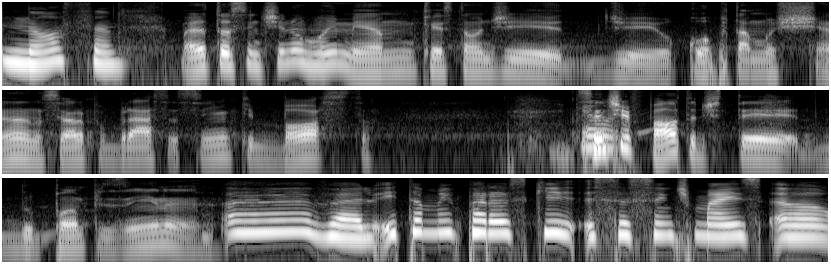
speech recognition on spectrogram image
nossa, Mas eu tô sentindo ruim mesmo, questão de, de o corpo tá murchando, você olha pro braço assim, que bosta. Sente falta de ter do pumpzinho, né? é, velho. E também parece que você sente mais. ah,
